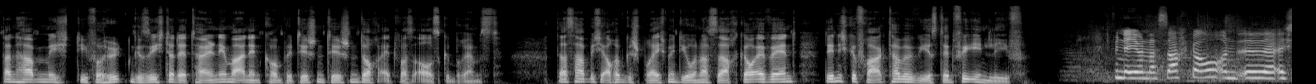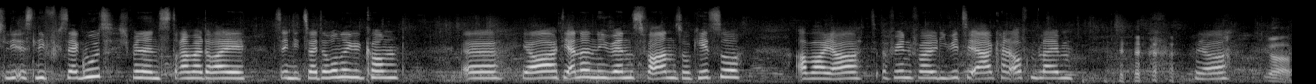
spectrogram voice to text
dann haben mich die verhüllten Gesichter der Teilnehmer an den Competition-Tischen doch etwas ausgebremst. Das habe ich auch im Gespräch mit Jonas Sachgau erwähnt, den ich gefragt habe, wie es denn für ihn lief. Ich bin der Jonas Sachgau und äh, ich, es lief sehr gut. Ich bin ins 3x3 in die zweite Runde gekommen. Äh, ja, die anderen Events waren so, geht so. Aber ja, auf jeden Fall, die WCR kann offen bleiben. ja. Ja.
